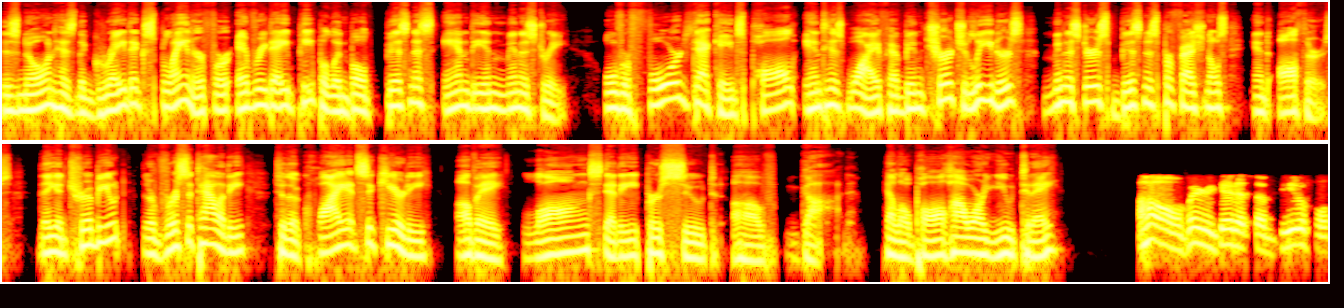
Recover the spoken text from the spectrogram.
is known as the great explainer for everyday people in both business and in ministry. Over four decades, Paul and his wife have been church leaders, ministers, business professionals, and authors. They attribute their versatility to the quiet security of a long, steady pursuit of God. Hello, Paul. How are you today? Oh, very good. It's a beautiful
